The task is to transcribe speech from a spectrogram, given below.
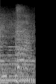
you like.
